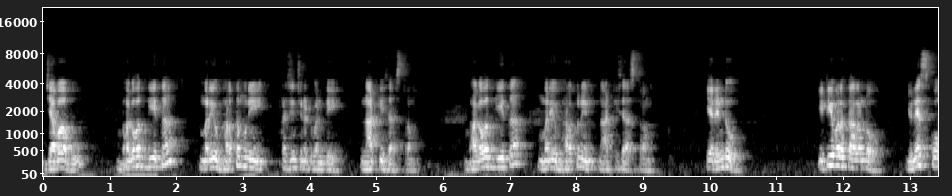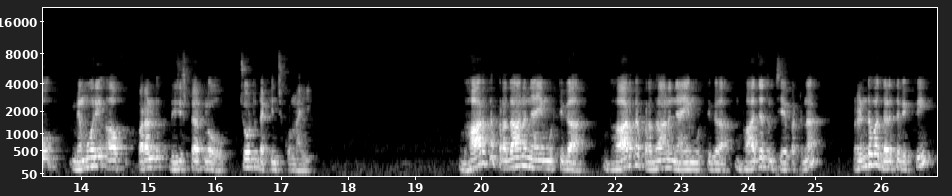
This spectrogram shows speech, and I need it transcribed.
జవాబు భగవద్గీత మరియు భరతముని రచించినటువంటి నాట్యశాస్త్రం. భగవద్గీత మరియు భరతుని నాట్యశాస్త్రం. ఈ రెండు? ఇటీవల కాలంలో యునెస్కో మెమోరీ ఆఫ్ వరల్డ్ రిజిస్టర్లో చోటు దక్కించుకున్నాయి. భారత ప్రధాన న్యాయమూర్తిగా భారత ప్రధాన న్యాయమూర్తిగా బాధ్యతలు చేపట్టిన రెండవ దళిత వ్యక్తి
